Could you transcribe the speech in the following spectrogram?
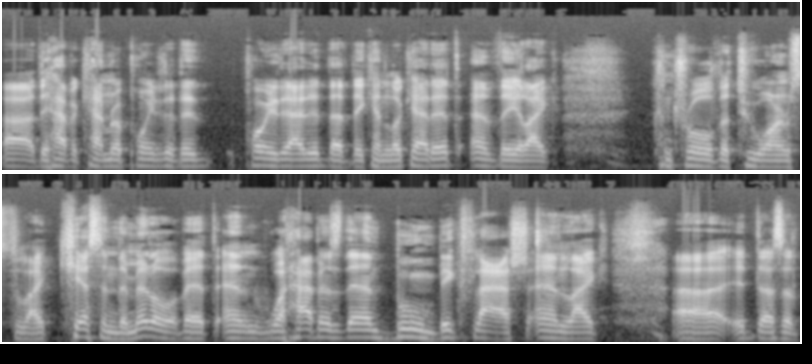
uh, they have a camera pointed at it, pointed at it that they can look at it, and they like control the two arms to like kiss in the middle of it and what happens then? Boom big flash and like uh, it does it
